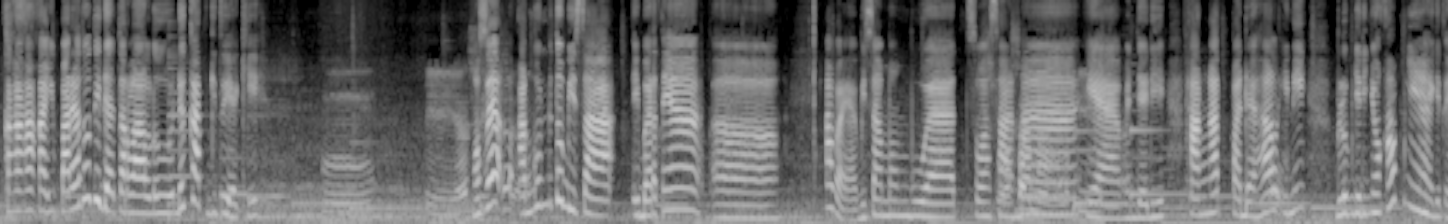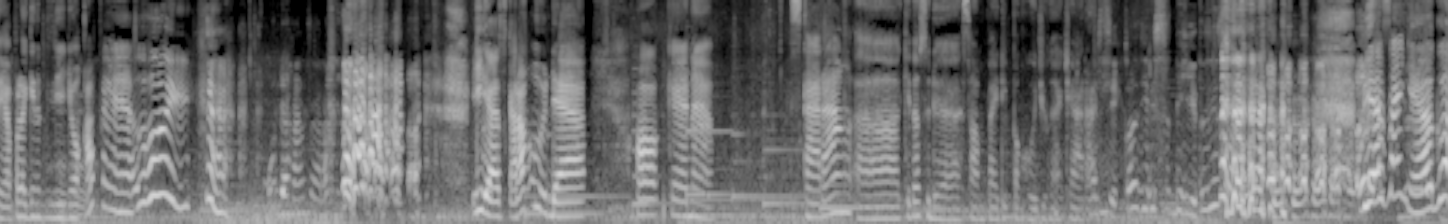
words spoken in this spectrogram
kakak-kakak iparnya tuh tidak terlalu dekat gitu ya Ki? Hmm, iya sih, maksudnya bisa. Anggun itu bisa ibaratnya eh, apa ya bisa membuat suasana, Suasana lebih- ya menjadi hangat padahal ini belum jadi nyokapnya gitu ya apalagi nanti jadi nyokapnya. Uhuy. Udah kan sekarang iya sekarang udah. Oke nah sekarang eh, kita sudah sampai di penghujung acara nih. asik kok jadi sedih gitu sih Biasanya gue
